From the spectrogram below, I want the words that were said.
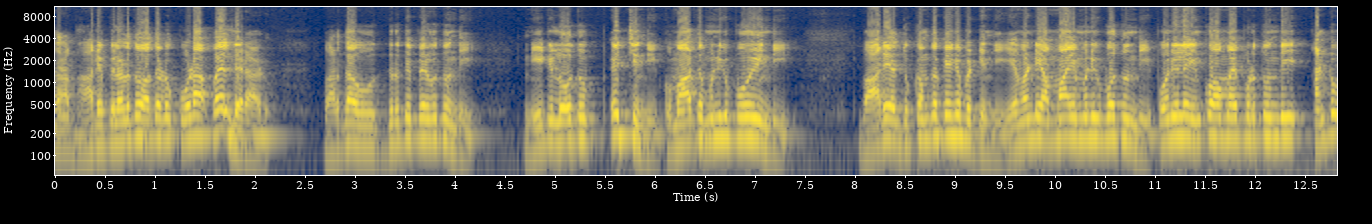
తన భార్య పిల్లలతో అతడు కూడా బయలుదేరాడు. వరద ఉధృతి పెరుగుతుంది. నీటి లోతు ఎచ్చింది. కుమార్తె మునిగిపోయింది. భార్య దుఃఖంతో కేకబెట్టింది ఏమండి అమ్మాయి మునిగిపోతుంది? పోనీలో ఇంకో అమ్మాయి పుడుతుంది అంటూ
